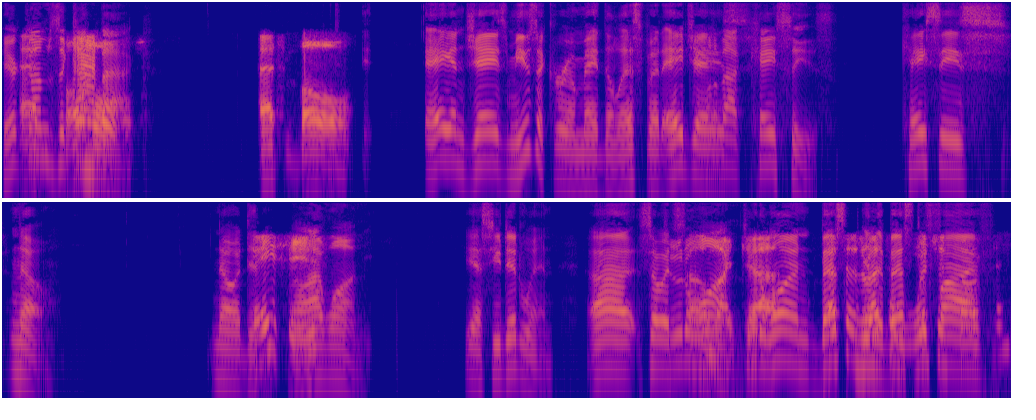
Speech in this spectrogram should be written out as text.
Here That's comes the bold. comeback. That's bull. A and J's Music Room made the list, but AJ's What about Casey's? Casey's? No, no, it didn't. Casey's. Oh, I won. Yes, you did win. Uh, so it's Two to oh one. Two to one. Best in the best of five. thing?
